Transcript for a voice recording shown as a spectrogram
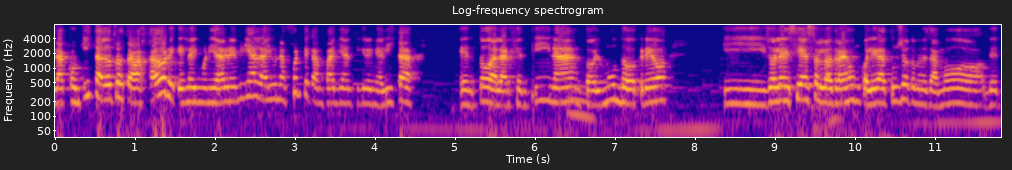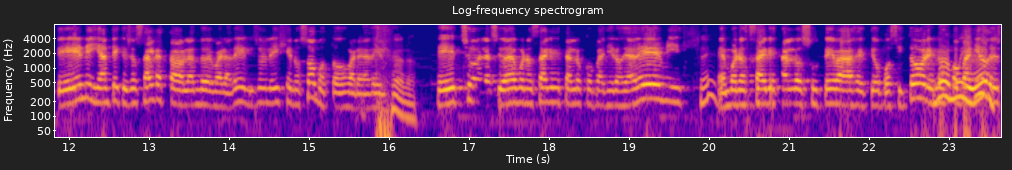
la conquista de otros trabajadores, que es la inmunidad gremial. Hay una fuerte campaña antigremialista en toda la Argentina, en mm. todo el mundo, creo. Y yo le decía eso la otra vez a un colega tuyo que me llamó de TN y antes que yo salga estaba hablando de Baradel. Y yo le dije, no somos todos Baradel. De hecho, en la ciudad de Buenos Aires están los compañeros de ADEMIS, en Buenos Aires están los SUTEBAS este, opositores, los compañeros del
